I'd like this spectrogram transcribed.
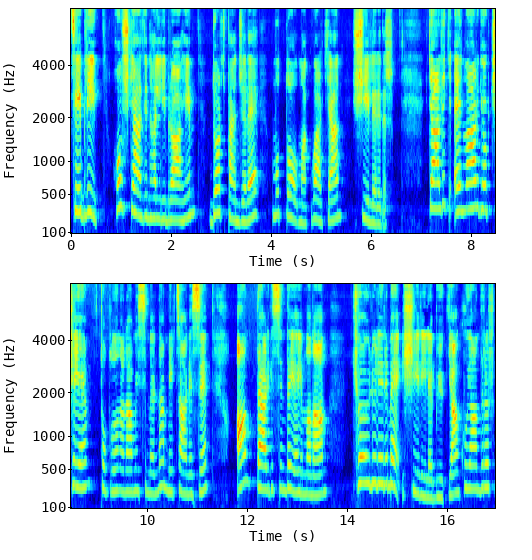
Tebliğ, hoş geldin Halil İbrahim, dört pencere, mutlu olmak varken şiirleridir. Geldik Enver Gökçe'ye, topluluğun önemli isimlerinden bir tanesi. Ant dergisinde yayımlanan Köylülerime şiiriyle büyük yankı uyandırır.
